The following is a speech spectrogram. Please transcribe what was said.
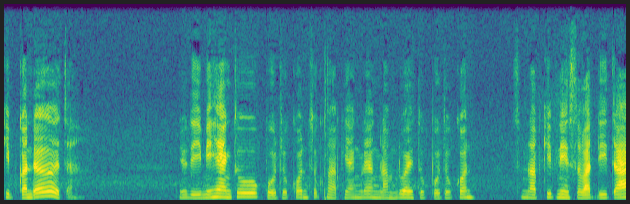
คลิปกันเด้อจ้ะอยู่ดีมีแห้งทุกผู้ทุกคน สุขภาพแข็งแรงลำด้วยทุกผู้ทุกคนสำหรับคลิปนี้สวัสดีจ้า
